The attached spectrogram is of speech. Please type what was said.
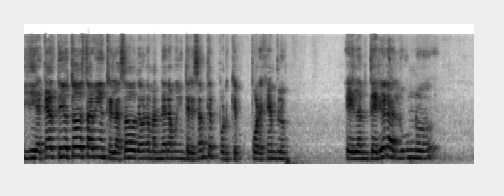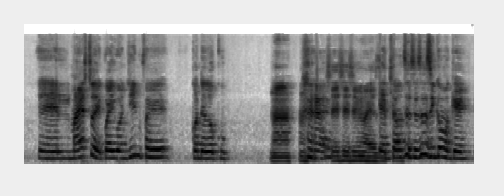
Y acá te digo, todo está bien entrelazado de una manera muy interesante porque, por ejemplo, el anterior alumno, el maestro de Qui-Gon Jinn fue Conde Doku. Ah, ajá, sí, sí, sí, me habías dicho. Entonces es así como que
